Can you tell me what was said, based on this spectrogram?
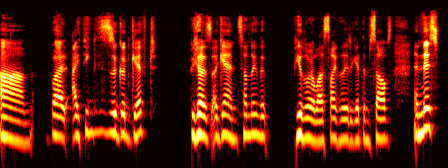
Um, but I think this is a good gift because again, something that people are less likely to get themselves. And this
